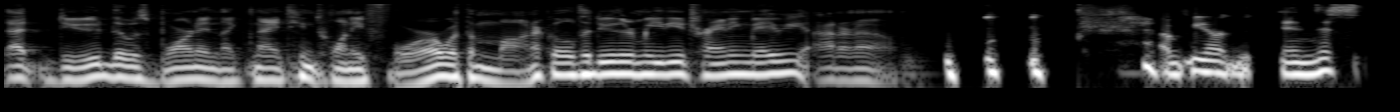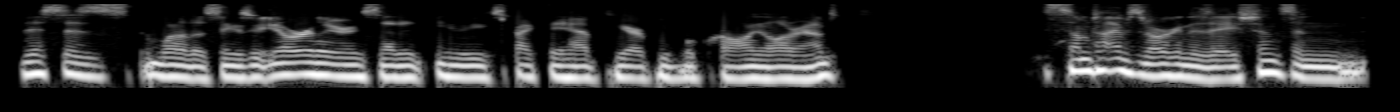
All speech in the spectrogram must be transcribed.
that dude that was born in like 1924 with a monocle to do their media training maybe? I don't know. Um, you know, and this this is one of those things. You know, earlier I said you know, you expect they have PR people crawling all around. Sometimes in organizations, and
